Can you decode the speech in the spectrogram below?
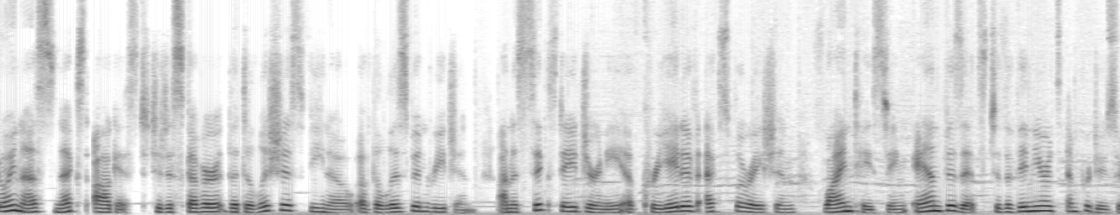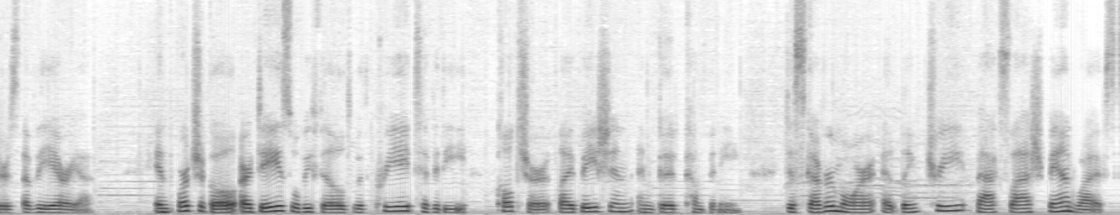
Join us next August to discover the delicious vino of the Lisbon region on a six day journey of creative exploration, wine tasting, and visits to the vineyards and producers of the area. In Portugal, our days will be filled with creativity, culture, libation, and good company. Discover more at linktree backslash bandwives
